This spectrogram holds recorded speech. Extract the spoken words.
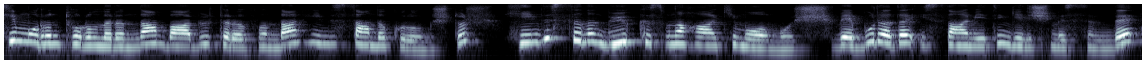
Timur'un torunlarından Babür tarafından Hindistan'da kurulmuştur. Hindistan'ın büyük kısmına hakim olmuş ve burada İslamiyet'in gelişmesinde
